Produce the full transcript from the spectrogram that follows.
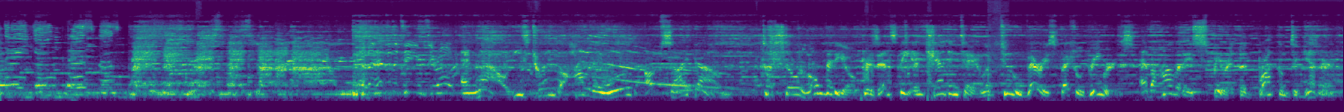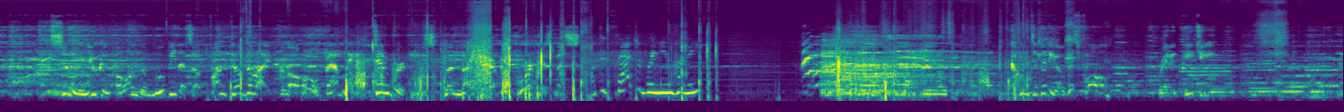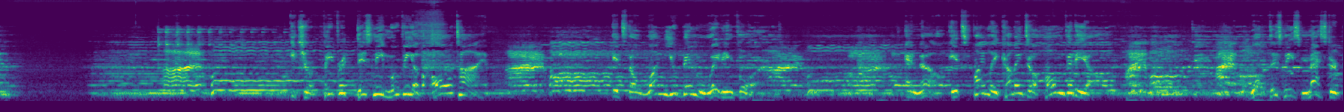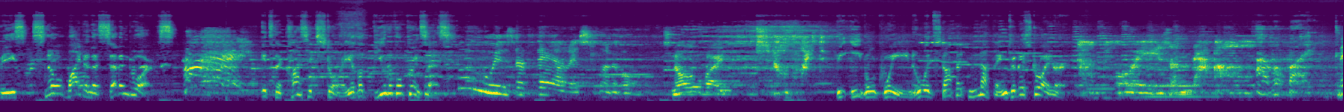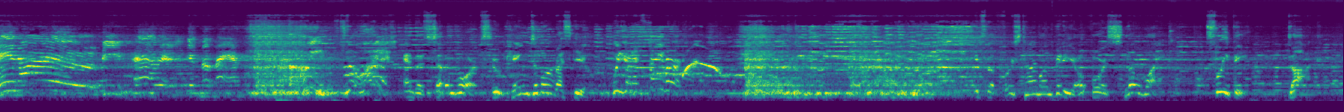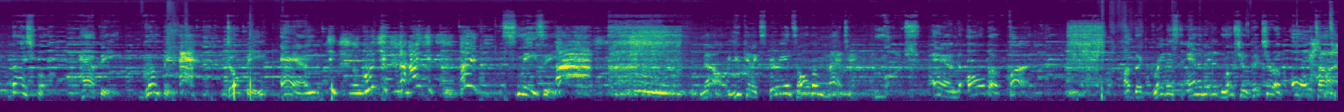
And now he's turning the holiday world upside down. Touchstone Home Video presents the enchanting tale of two very special dreamers and the holiday spirit that brought them together. Soon you can own the movie that's a fun-filled delight for the whole family. Tim Burton's The Nightmare Before Christmas. What did Santa bring you, honey? Coming to video this fall. Rated PG. It's your favorite Disney movie of all time. It's the one you've been waiting for. And now it's finally coming to home video. Walt Disney's masterpiece, Snow White and the Seven Dwarfs. It's the classic story of a beautiful princess Who is the fairest one of all? Snow White. Snow White. The evil queen who would stop at nothing to destroy her. Poison apple. Then I'll be perished in the land. The Queen, Snow White. And the seven dwarfs who came to the rescue. We gotta save her! It's the first time on video for Snow White. Sleepy, Doc, Bashful, Happy, Grumpy, Dopey, and Sneezy. Now you can experience all the magic, mush, and all the fun of the greatest animated motion picture of all time.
